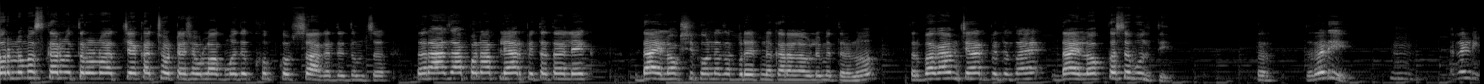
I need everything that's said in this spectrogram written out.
तर नमस्कार मित्रांनो आजच्या एका छोट्याशा व्लॉगमध्ये खूप खूप स्वागत आहे तुमचं. तर आज आपण आपल्या अर्पितात एक डायलॉग शिकवण्याचा प्रयत्न करायला लागलो मित्रांनो. तर बघा आमच्या अर्पितात आहे डायलॉग कसं बोलती? तर रेडी रेडी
